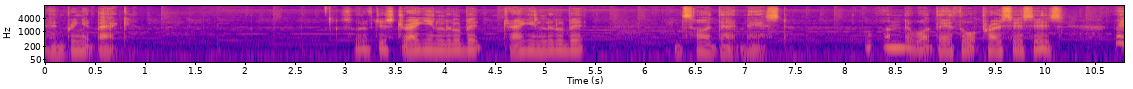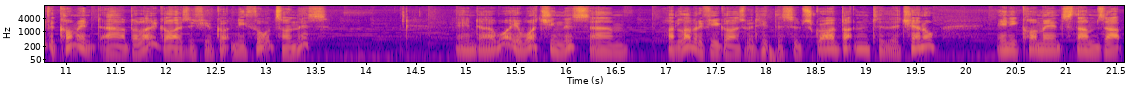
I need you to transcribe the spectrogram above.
and bring it back. Sort of just dragging a little bit, dragging a little bit inside that nest. Wonder what their thought process is. Leave a comment uh, below, guys, if you've got any thoughts on this. And uh, while you're watching this, um, I'd love it if you guys would hit the subscribe button to the channel. Any comments, thumbs up,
